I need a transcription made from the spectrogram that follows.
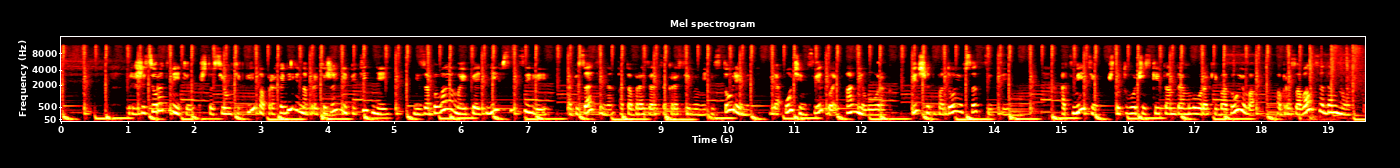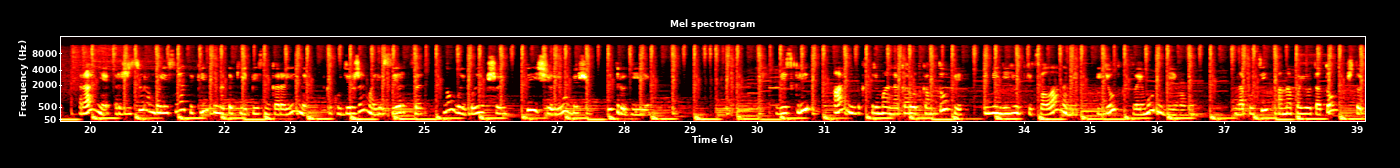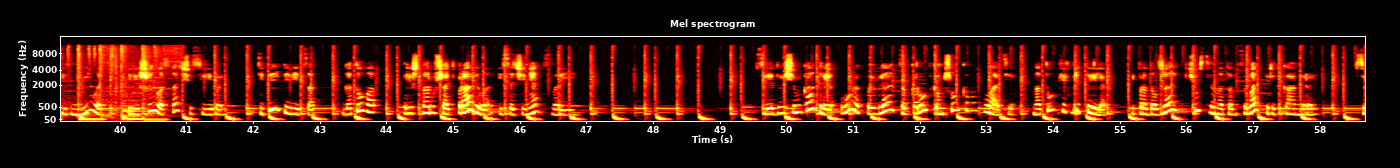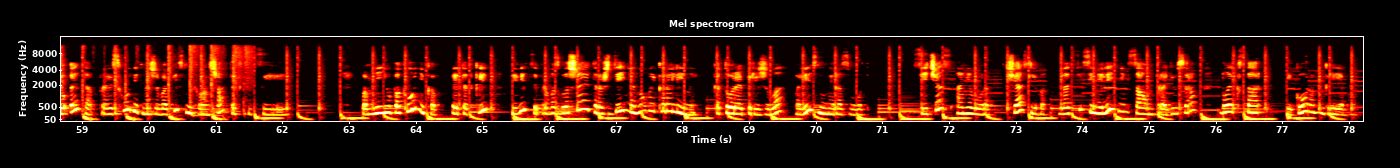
Режиссер отметил, что съемки клипа проходили на протяжении пяти дней. Незабываемые пять дней в Сицилии обязательно отобразятся красивыми историями для очень светлой Ани Лорак, пишет Бадоев в соцсети. Отметим, что творческий тандем Лорак и Бадоева образовался давно. Ранее режиссером были сняты клипы на такие песни Каролины, как «Удержи мое сердце», «Новый бывший», «Ты еще любишь» и другие. Весь клип Ани в экстремально коротком топе и мини-юбке с воланами идет к своему любимому. На пути она поет о том, что изменилась и решила стать счастливой. Теперь певица готова лишь нарушать правила и сочинять свои. Следующем кадре Лорак появляется в коротком шелковом платье на тонких бретелях и продолжает чувственно танцевать перед камерой. Все это происходит на живописных ландшафтах Сицилии. По мнению поклонников, этот клип певицы провозглашает рождение новой Каролины, которая пережила болезненный развод. Сейчас Ани Лора счастлива 27-летним саунд-продюсером Black Star Егором Глебом.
